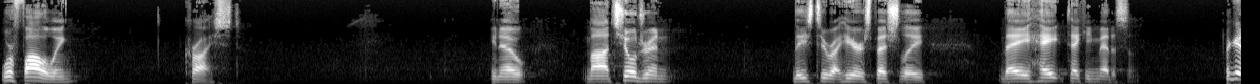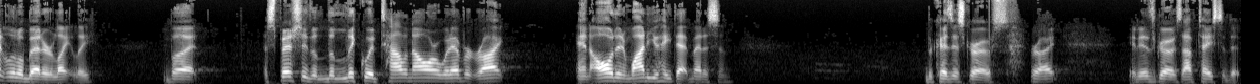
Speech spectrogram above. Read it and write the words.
we're following Christ. You know, my children, these two right here especially, they hate taking medicine. They're getting a little better lately, but especially the, the liquid Tylenol or whatever, right? And Alden, why do you hate that medicine? Because it's gross, right? It is gross. I've tasted it.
